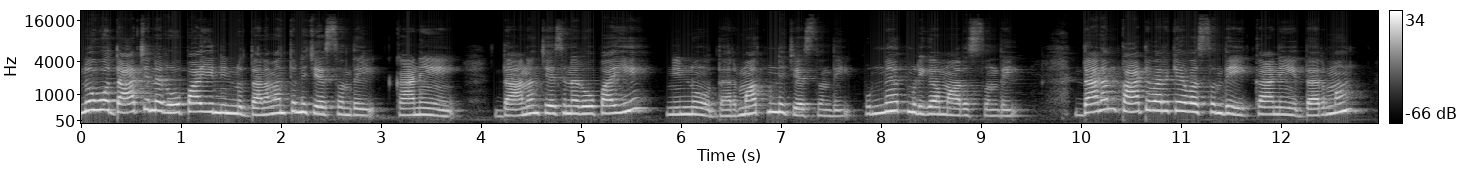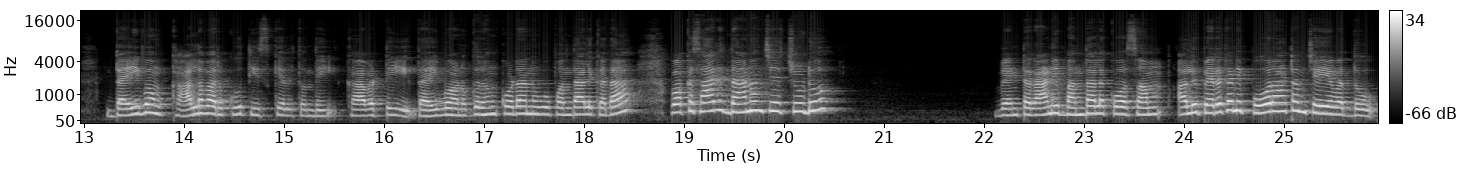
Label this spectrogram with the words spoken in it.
నువ్వు దాచిన రూపాయి నిన్ను ధనవంతుని చేస్తుంది. కానీ దానం చేసిన రూపాయి నిన్ను ధర్మాత్ముని చేస్తుంది పుణ్యాత్ముడిగా మారుస్తుంది. ధనం కాటి వరకే వస్తుంది కానీ ధర్మం దైవం కాళ్ళ వరకు తీసుకెళ్తుంది. కాబట్టి దైవ అనుగ్రహం కూడా నువ్వు పొందాలి కదా. ఒకసారి దానం చేసి చూడు. వెంటరాని బంధాల కోసం అలు పెరగని పోరాటం చేయవద్దు.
